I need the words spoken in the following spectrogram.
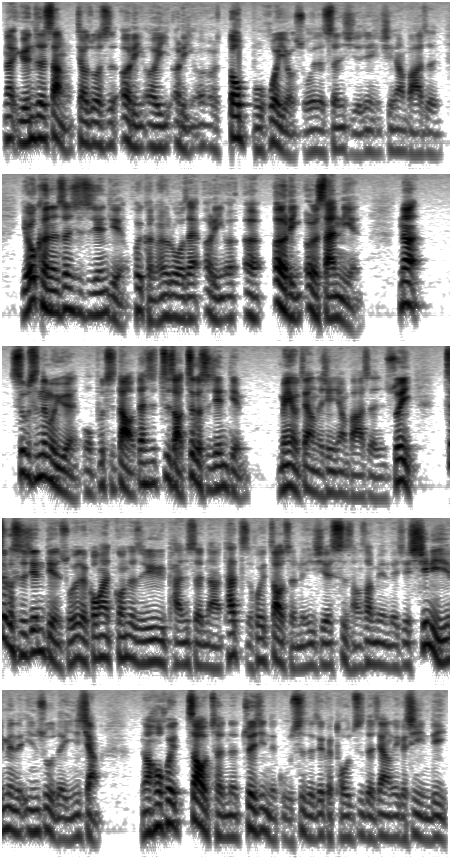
那原则上叫做是二零二一、二零二二都不会有所谓的升息的这些现象发生，有可能升息时间点会可能会落在二零二二、二零二三年，那是不是那么远？我不知道，但是至少这个时间点没有这样的现象发生，所以这个时间点所谓的公开公债利率攀升啊，它只会造成了一些市场上面的一些心理面的因素的影响，然后会造成了最近的股市的这个投资的这样的一个吸引力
